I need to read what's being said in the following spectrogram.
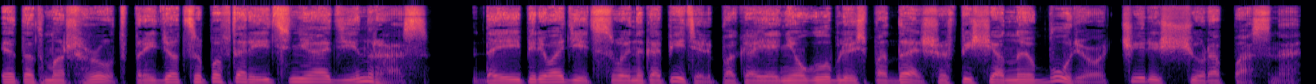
этот маршрут придется повторить не один раз. Да и переводить свой накопитель, пока я не углублюсь подальше в песчаную бурю, чересчур опасно.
